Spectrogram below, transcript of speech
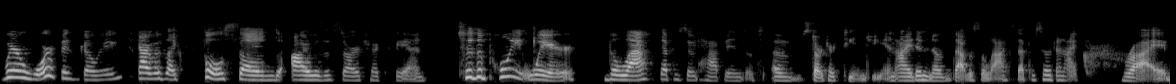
where Worf is going. I was like full send. I was a Star Trek fan to the point where the last episode happened of, of Star Trek TNG. And I didn't know that, that was the last episode. And I cried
